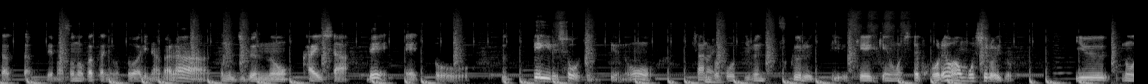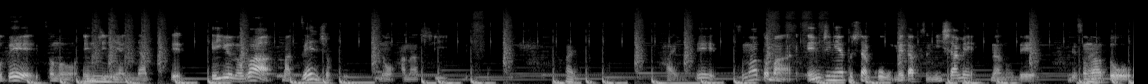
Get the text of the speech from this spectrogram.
だったので、まあ、その方に教わりながら、その自分の会社で、えっと、売っている商品っていうのをちゃんとこう自分で作るっていう経験をして、これは面白いぞというので、そのエンジニアになってっていうのが、まあ、前職の話です。はいはい、でその後、まあエンジニアとしてはこうメタプス2社目なので、でその後、はい、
